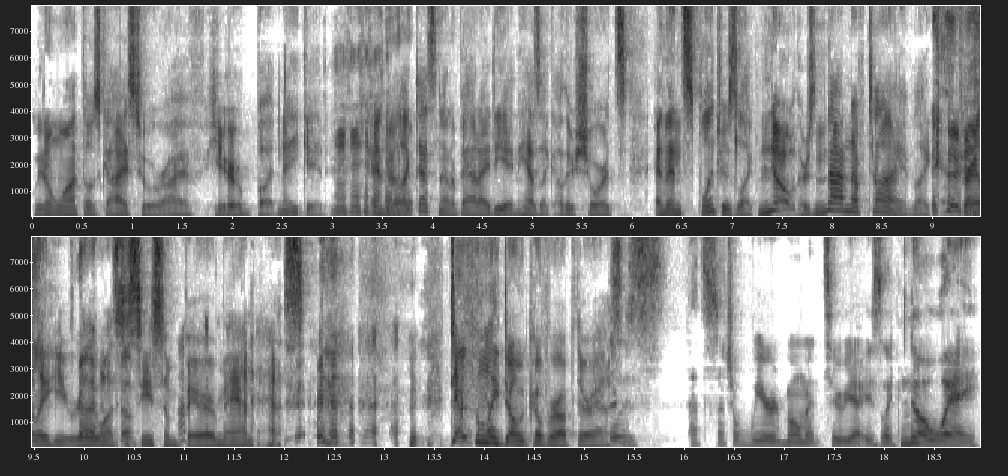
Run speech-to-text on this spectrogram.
we don't want those guys to arrive here butt naked. and they're like, that's not a bad idea. And he has like other shorts. And then Splinter's like, no, there's not enough time. Like, apparently he really wants to see some bare man ass. Definitely don't cover up their asses. There's, that's such a weird moment too. Yeah, he's like, no way.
